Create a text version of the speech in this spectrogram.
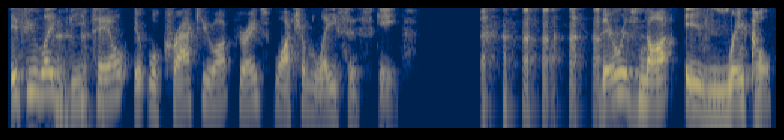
if you like detail, it will crack you up, Dregs, watch him lace his skates. there is not a wrinkle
